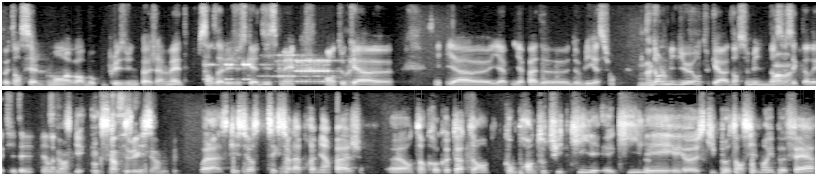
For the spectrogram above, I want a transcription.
potentiellement avoir beaucoup plus d'une page à mettre, sans aller jusqu'à 10, mais en tout cas, il n'y a, y a, y a pas d'obligation. Dans le milieu, en tout cas, dans ce, dans ce secteur d'activité, il y en a pas. Donc c'est un CV Voilà, ce qui est sûr, c'est que sur la première page, euh, en tant que recruteur, tu comprends tout de suite qui, euh, qui il est, euh, ce qu'il potentiellement il peut faire.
